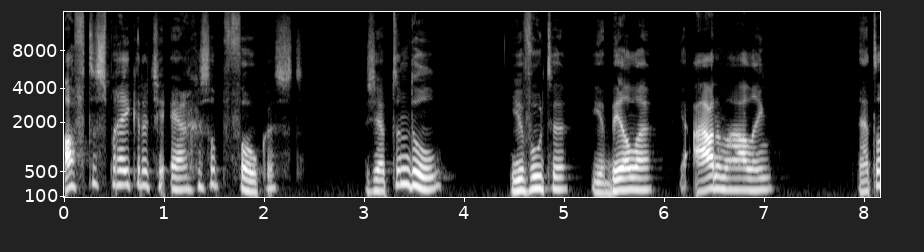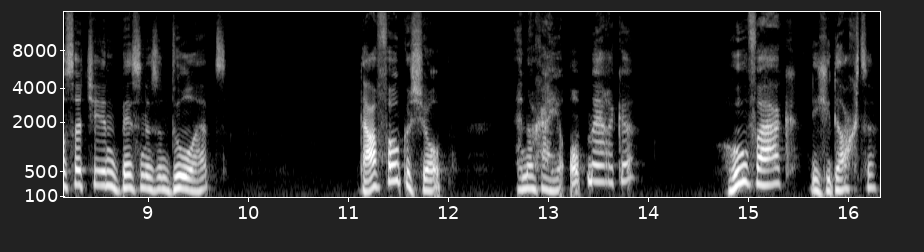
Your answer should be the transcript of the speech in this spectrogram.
af te spreken dat je ergens op focust. Dus je hebt een doel, je voeten, je billen, je ademhaling. Net als dat je in business een doel hebt. Daar focus je op. En dan ga je opmerken hoe vaak die gedachten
